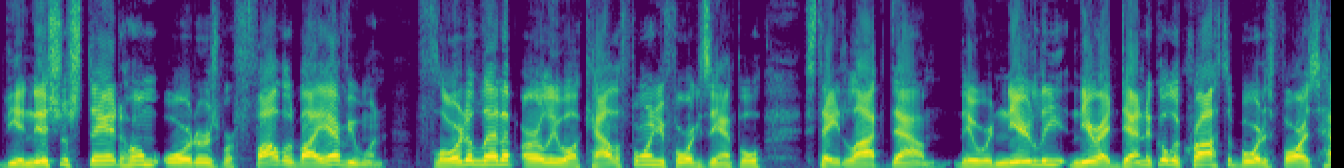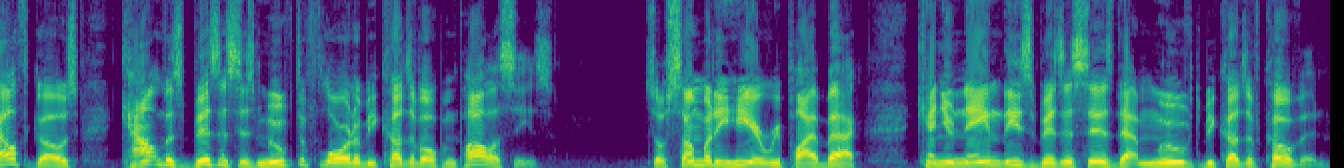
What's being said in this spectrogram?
The initial stay at home orders were followed by everyone. Florida led up early while California, for example, stayed locked down. They were nearly near identical across the board as far as health goes. Countless businesses moved to Florida because of open policies. So somebody here replied back, "Can you name these businesses that moved because of COVID?"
